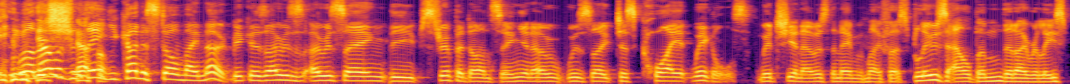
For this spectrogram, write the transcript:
well, that was show. the thing. You kind of stole my note because I was I was saying the stripper dancing, you know, was like just quiet wiggles, which you know is the name of my first blues album that I released.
